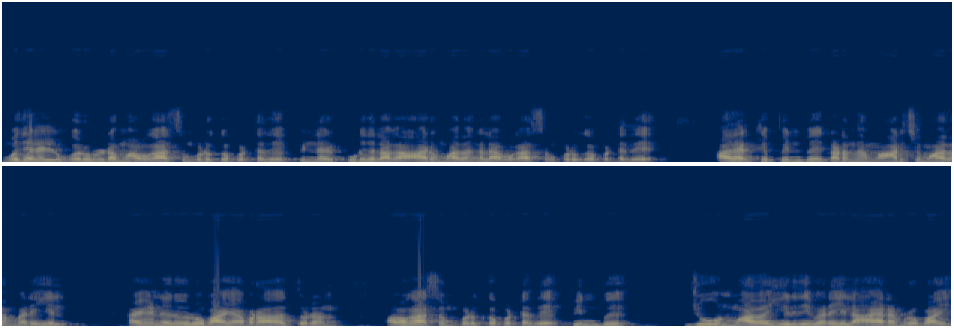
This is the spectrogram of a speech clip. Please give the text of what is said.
முதலில் ஒரு வருடம் அவகாசம் கொடுக்கப்பட்டது பின்னர் கூடுதலாக ஆறு மாதங்கள் அவகாசம் கொடுக்கப்பட்டது. அதற்கு பின்பு கடந்த மார்ச் மாதம் வரையில் ஐநூறு ரூபாய் அபராதத்துடன் அவகாசம் கொடுக்கப்பட்டது. பின்பு ஜூன் மாத இறுதி வரையில் ஆயிரம் ரூபாய்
